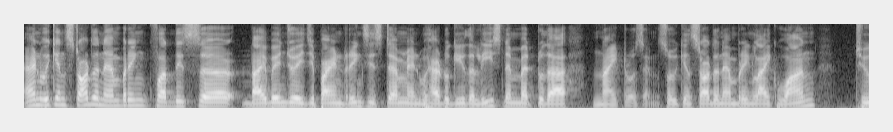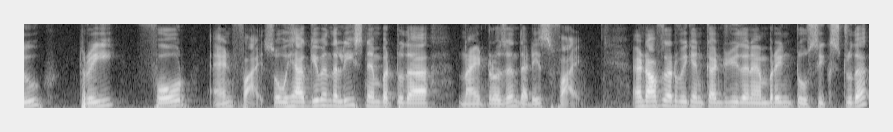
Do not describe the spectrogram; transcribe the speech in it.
And we can start the numbering for this uh, dibenzoazepine ring system and we have to give the least number to the nitrogen. So we can start the numbering like 1, 2, 3, 4 and 5. So we have given the least number to the nitrogen that is 5. And after that we can continue the numbering to 6 to the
